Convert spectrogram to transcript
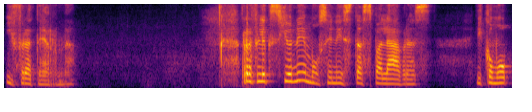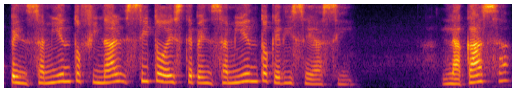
y fraterna. Reflexionemos en estas palabras y como pensamiento final cito este pensamiento que dice así. La casa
